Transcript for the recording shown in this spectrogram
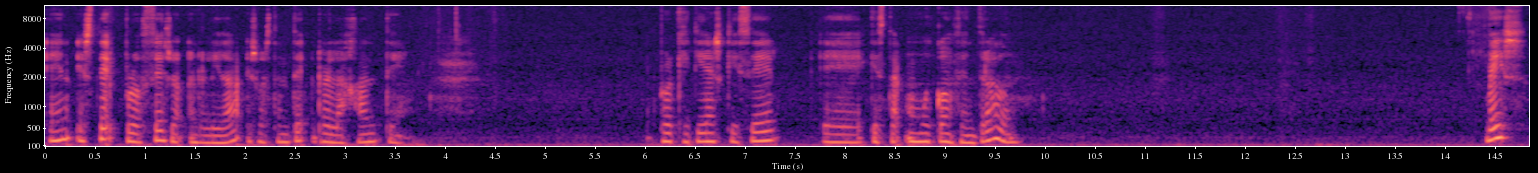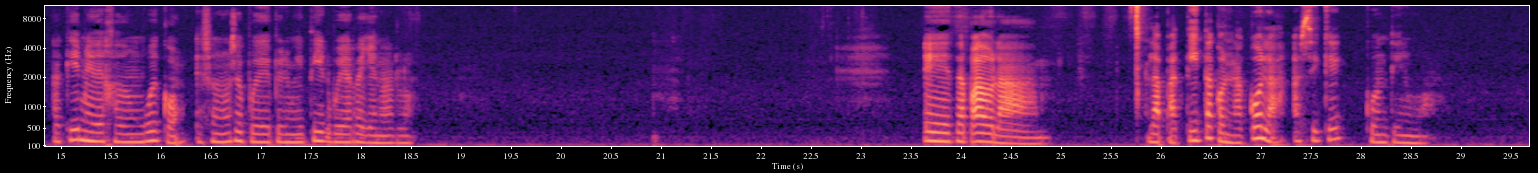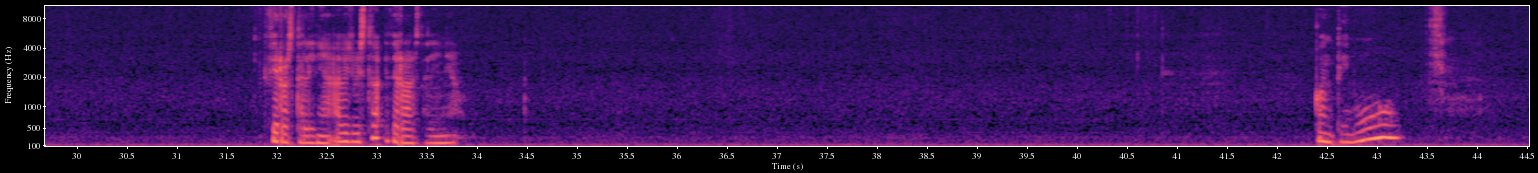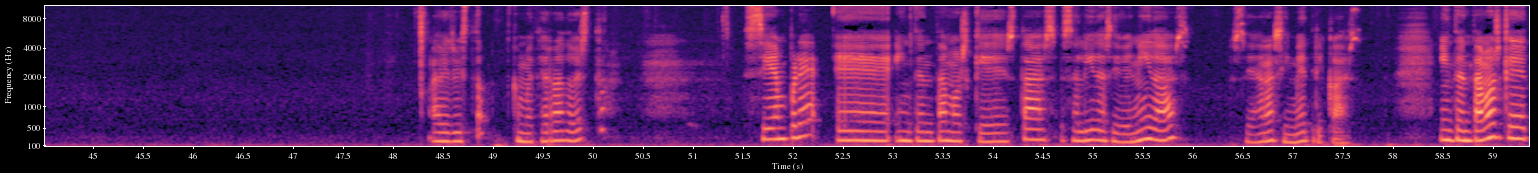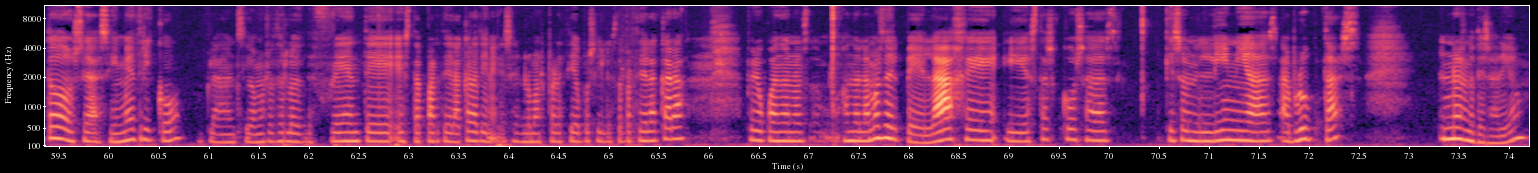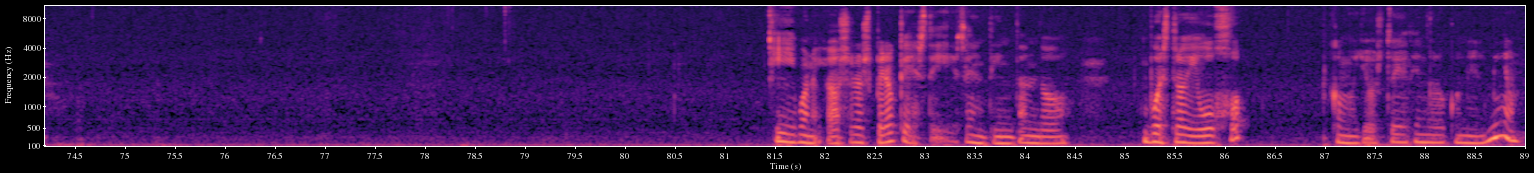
en este proceso. En realidad es bastante relajante porque tienes que ser, eh, que estar muy concentrado. ¿Veis? Aquí me he dejado un hueco. Eso no se puede permitir. Voy a rellenarlo. He tapado la, la patita con la cola. Así que continúo. Cierro esta línea. ¿Habéis visto? He cerrado esta línea. Continúo. ¿Habéis visto cómo he cerrado esto? Siempre eh, intentamos que estas salidas y venidas sean asimétricas. Intentamos que todo sea simétrico, en plan, si vamos a hacerlo de frente, esta parte de la cara tiene que ser lo más parecido posible esta parte de la cara, pero cuando, nos, cuando hablamos del pelaje y estas cosas que son líneas abruptas, no es necesario. Y bueno, yo solo espero que estéis entintando vuestro dibujo como yo estoy haciéndolo con el mío.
